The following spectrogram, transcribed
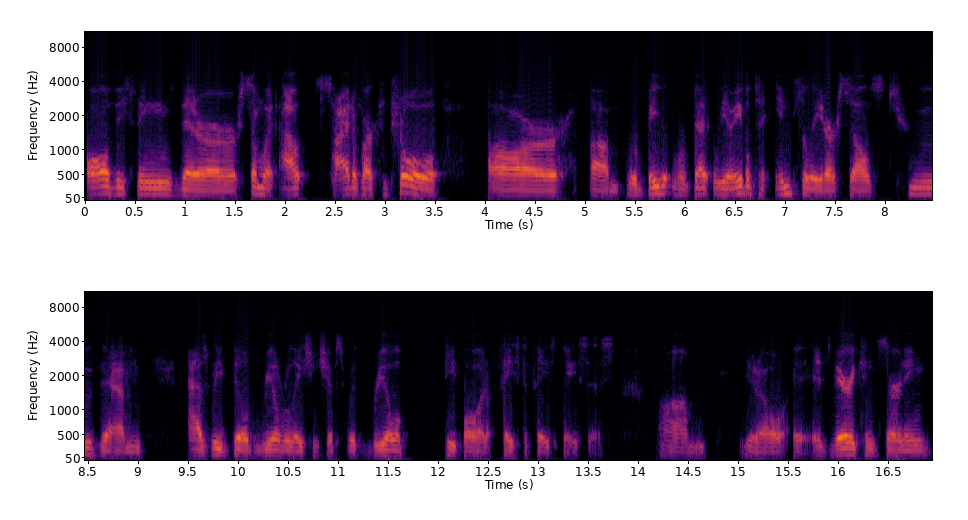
all these things that are somewhat outside of our control are um, we're, we're we are able to insulate ourselves to them as we build real relationships with real people on a face-to-face -face basis. Um, you know, it, it's very concerning.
